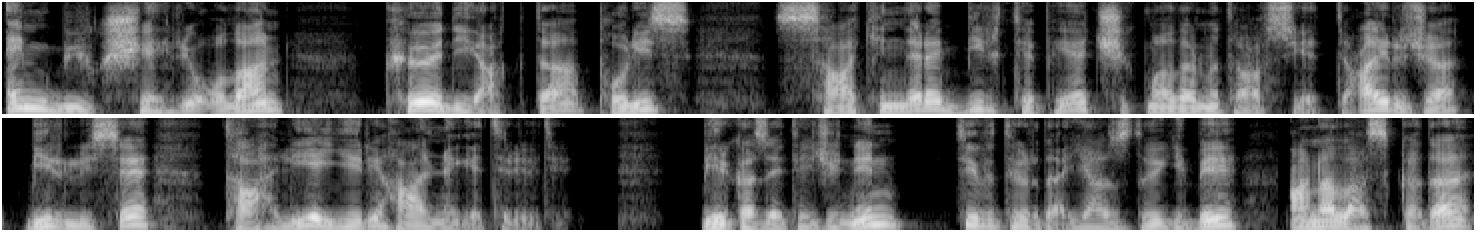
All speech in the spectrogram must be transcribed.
en büyük şehri olan Kodiak'ta polis sakinlere bir tepeye çıkmalarını tavsiye etti. Ayrıca bir lise tahliye yeri haline getirildi. Bir gazetecinin Twitter'da yazdığı gibi Analaska'da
